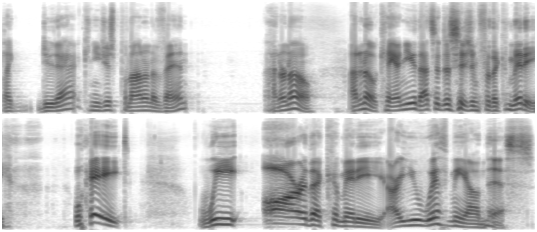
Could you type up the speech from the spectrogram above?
like do that? Can you just put on an event? I don't know. I don't know. Can you? That's a decision for the committee. Wait, we are the committee. Are you with me on this?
